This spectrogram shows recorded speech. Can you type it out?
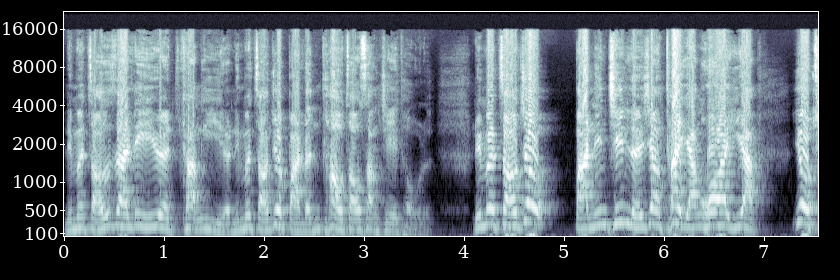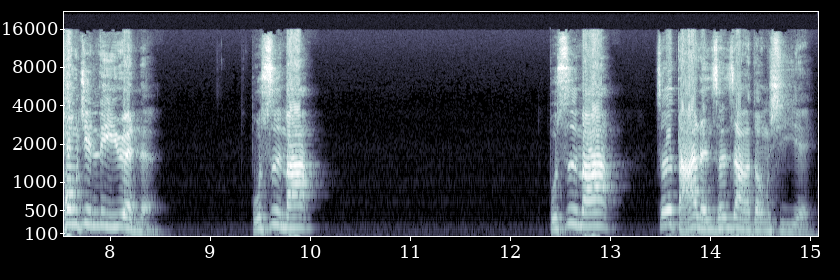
你们早就在立院抗议了，你们早就把人套招上街头了，你们早就把年轻人像太阳花一样又冲进立院了，不是吗？不是吗？这是打人身上的东西耶，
